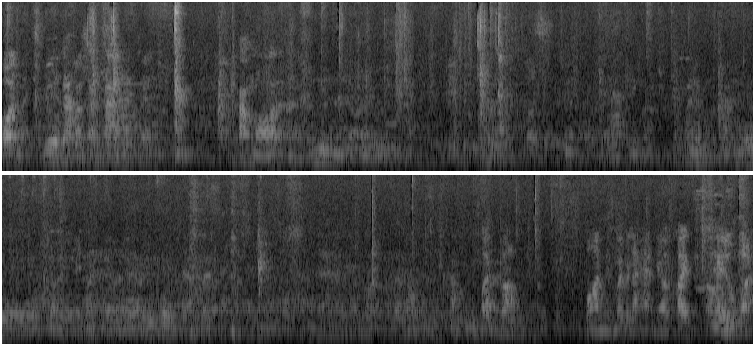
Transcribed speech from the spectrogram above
คนอยู่ข้างข้างๆนิดนึง ข้างหมออะบอลเปล่าบอลไม่เป็นไรฮะ เดี๋ยวค่อยถ่ายรูปก่อน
